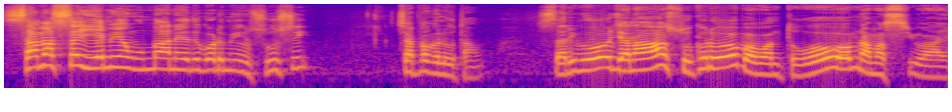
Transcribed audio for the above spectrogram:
సమస్య ఏమేమి ఉందా అనేది కూడా మేము చూసి చెప్పగలుగుతాం. సర్వో జనా సుఖిరో భవంతు ఓం నమ శివాయ.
